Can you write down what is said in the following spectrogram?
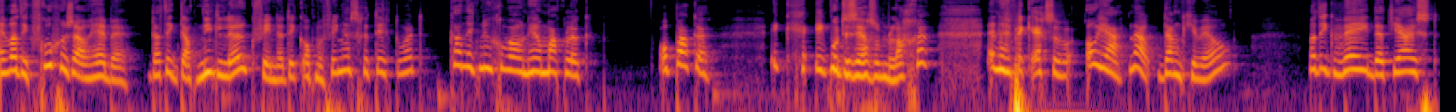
En wat ik vroeger zou hebben, dat ik dat niet leuk vind, dat ik op mijn vingers getikt word, kan ik nu gewoon heel makkelijk oppakken. Ik, ik moet er zelfs om lachen. En dan heb ik echt zo van, oh ja, nou, dankjewel. Want ik weet dat juist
